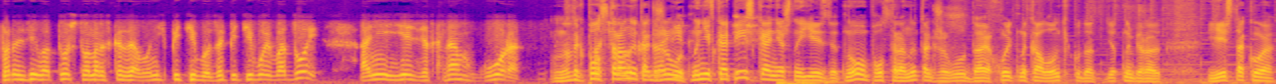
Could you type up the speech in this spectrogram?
поразило то, что он рассказал. У них питьевой, за питьевой водой они ездят к нам в город. Ну так полстраны так живут. Ну не в Копейск, конечно, ездят, но полстраны так живут, да, ходят на колонки куда-то, где-то набирают. Есть такое.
